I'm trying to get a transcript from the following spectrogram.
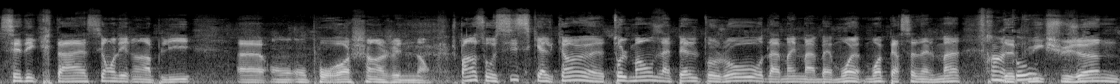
C'est des critères, si on les remplit, euh, on, on pourra changer de nom. Je pense aussi si quelqu'un, euh, tout le monde l'appelle toujours de la même ben moi moi personnellement Franco. depuis que je suis jeune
